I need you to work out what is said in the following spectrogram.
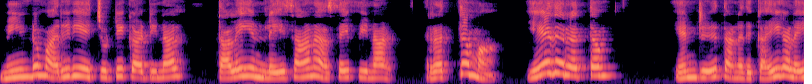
மீண்டும் அருவியை சுட்டி காட்டினால் தலையின் லேசான அசைப்பினால் ரத்தமா? ஏது ரத்தம்? என்று தனது கைகளை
